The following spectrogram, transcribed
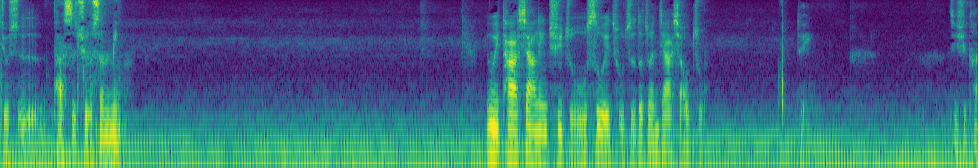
就是他失去了生命，因为他下令驱逐世卫组织的专家小组。继续看。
